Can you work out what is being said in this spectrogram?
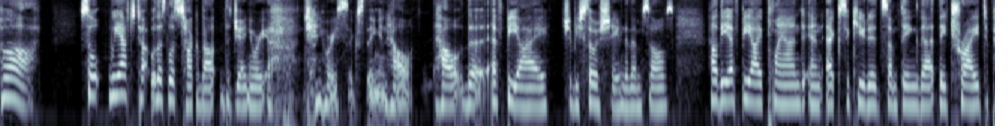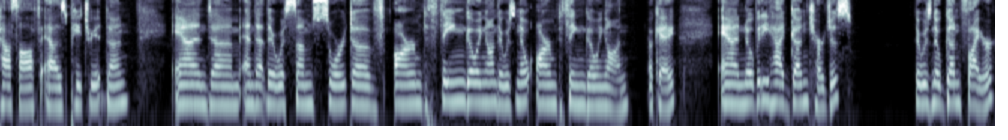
ah. So we have to talk. Let's let's talk about the January uh, January sixth thing and how how the FBI should be so ashamed of themselves. How the FBI planned and executed something that they tried to pass off as Patriot done and um, and that there was some sort of armed thing going on. There was no armed thing going on. Okay, and nobody had gun charges. There was no gunfire.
